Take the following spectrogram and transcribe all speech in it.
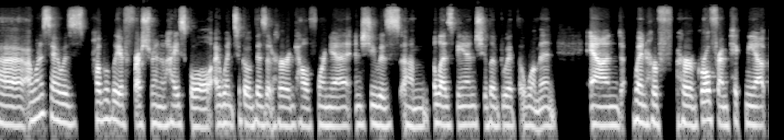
uh, I want to say I was probably a freshman in high school. I went to go visit her in California, and she was um, a lesbian. She lived with a woman, and when her her girlfriend picked me up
